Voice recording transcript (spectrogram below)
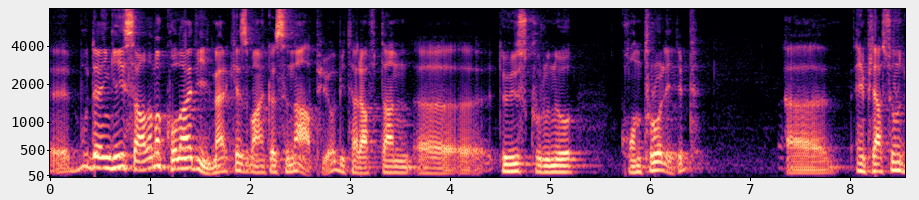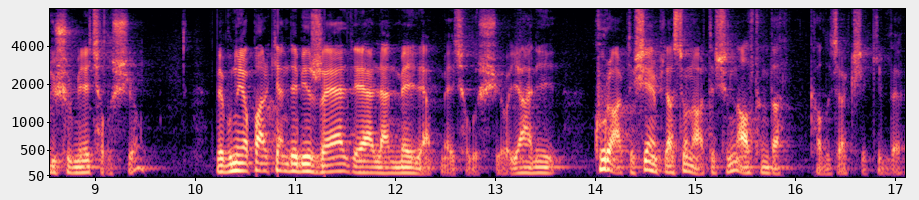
E, bu dengeyi sağlamak kolay değil. Merkez Bankası ne yapıyor? Bir taraftan e, döviz kurunu kontrol edip e, enflasyonu düşürmeye çalışıyor. Ve bunu yaparken de bir reel değerlenmeyle yapmaya çalışıyor. Yani kur artışı enflasyon artışının altında kalacak şekilde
